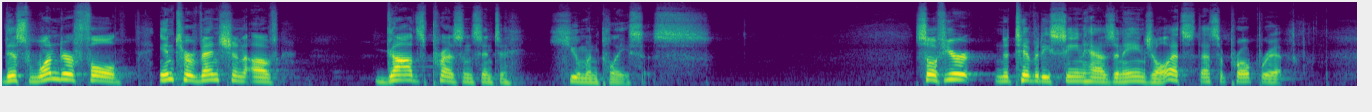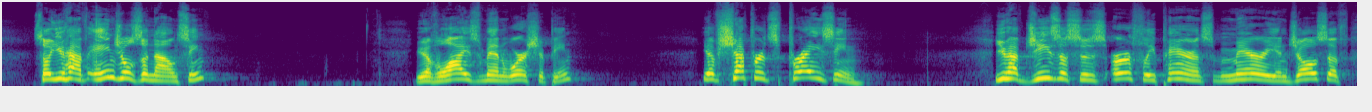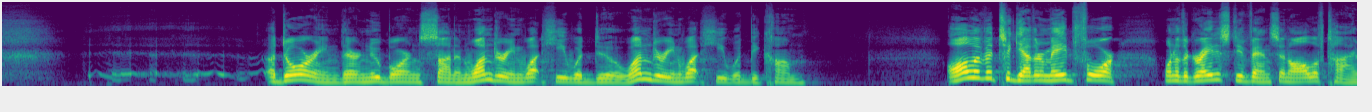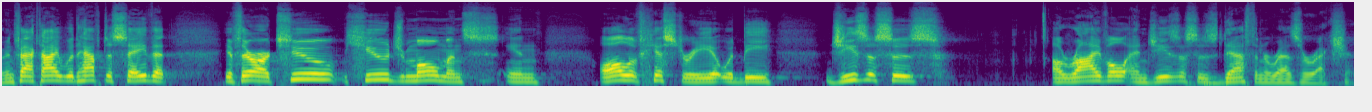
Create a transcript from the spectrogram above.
this wonderful intervention of God's presence into human places. So if you're nativity scene has an angel. That's, that's appropriate. So you have angels announcing, you have wise men worshiping, you have shepherds praising, you have Jesus' earthly parents, Mary and Joseph, adoring their newborn son and wondering what he would do, wondering what he would become. All of it together made for one of the greatest events in all of time. In fact, I would have to say that if there are two huge moments in all of history, it would be Jesus' arrival and Jesus' death and resurrection.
